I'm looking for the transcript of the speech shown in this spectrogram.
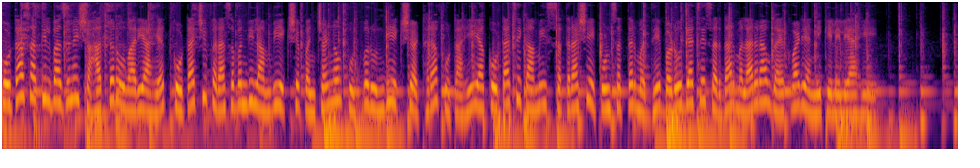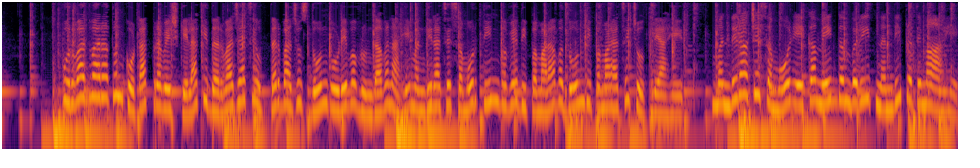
कोटासातील बाजूने शहात्तर ओवारी आहेत. कोटाची फरासबंदी लांबी एकशे पंच्याण्णव फूट व रुंदी एकशे अठरा फूट आहे. या कोटाचे कामे सतराशे एकोणसत्तरमध्ये बडोद्याचे सरदार मलारराव गायकवाड यांनी केलेले आहे. पूर्वाद्वारातून कोटात प्रवेश केला की दरवाजाचे उत्तर बाजूस दोन घोडे व वृंदावन आहे. मंदिराचे समोर तीन भव्य दीपमाळा व दोन दीपमाळाचे चोथरे आहेत. मंदिराचे समोर एका मेघदंबरीत नंदी प्रतिमा आहे.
